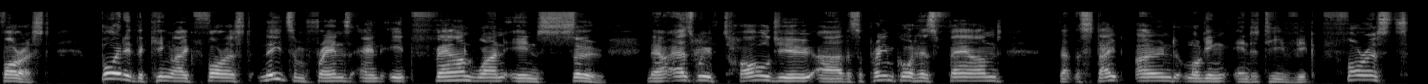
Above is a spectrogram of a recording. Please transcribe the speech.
Forest. Boy, did the Kinglake Forest need some friends, and it found one in Sue. Now, as we've told you, uh, the Supreme Court has found that the state owned logging entity VicForests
